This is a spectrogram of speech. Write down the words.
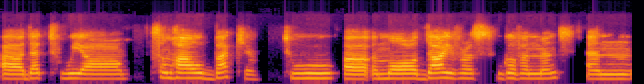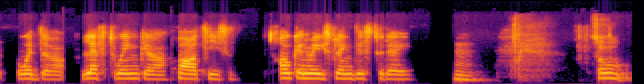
uh, that we are somehow back to uh, a more diverse government and with the left wing uh, parties. How can we explain this today? Hmm. So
